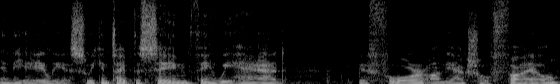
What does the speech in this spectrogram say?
and the alias. We can type the same thing we had before on the actual file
